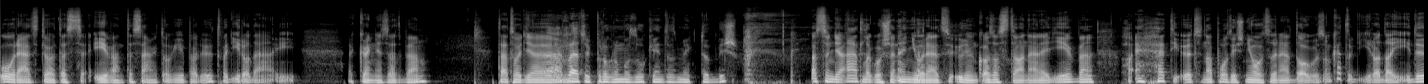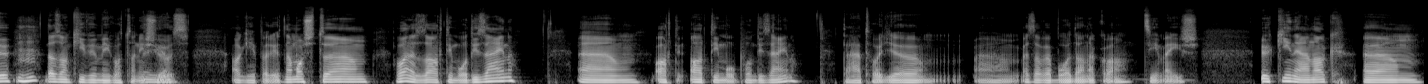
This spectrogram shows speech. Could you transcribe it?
órát töltesz évente számítógép előtt, vagy irodái környezetben. Tehát, hogy hát lehet, hogy programozóként az még több is. Azt mondja, átlagosan ennyi órát ülünk az asztalnál egy évben, ha heti 5 napot és 8 órát dolgozunk, hát hogy irodai idő, Uh-huh. de azon kívül még otthon is Igen. ülsz a gép előtt. Na most um, van ez az Artimo design, um, Arti- artimo.design, tehát hogy um, ez a weboldalnak a címe is. Ők kínálnak, um,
